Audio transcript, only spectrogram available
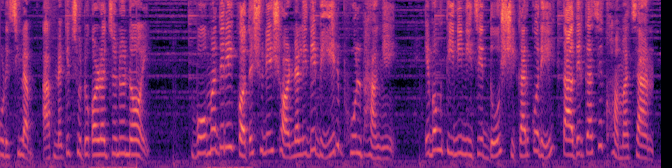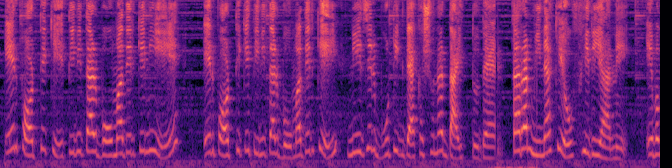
করেছিলাম, আপনাকে ছোট করার জন্য নয়। বৌমাদের এই কথা শুনে স্বর্ণালী দেবীর ভুল ভাঙে। এবং তিনি নিজের দোষ স্বীকার করে তাদের কাছে ক্ষমা চান। এরপর থেকে তিনি তার বৌমাদেরকে নিয়ে, এরপর থেকে তিনি তার বৌমাদেরকেই নিজের বুটিক দেখাশোনার দায়িত্ব দেন। তারা মিনাকেও ফিরিয়ে আনে এবং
